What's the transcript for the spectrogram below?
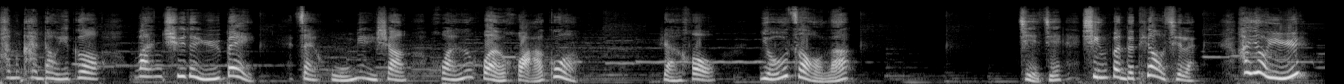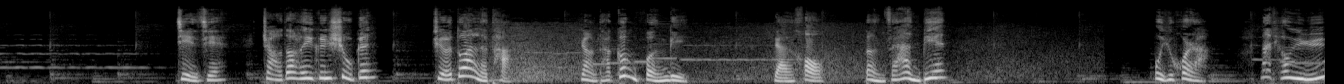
他们看到一个弯曲的鱼背在湖面上缓缓划过，然后游走了。姐姐兴奋地跳起来：“还有鱼！”姐姐找到了一根树根，折断了它，让它更锋利。然后等在岸边。不一会儿啊，那条鱼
